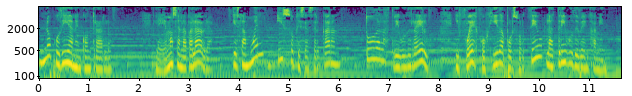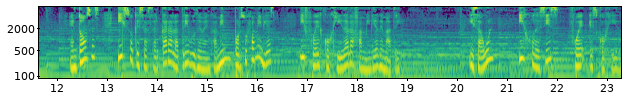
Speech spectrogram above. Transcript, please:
No podían encontrarlo. Leemos en la palabra que Samuel hizo que se acercaran todas las tribus de Israel y fue escogida por sorteo la tribu de Benjamín. Entonces hizo que se acercara la tribu de Benjamín por sus familias y fue escogida la familia de Matri. Y Saúl, hijo de Cis, fue escogido.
